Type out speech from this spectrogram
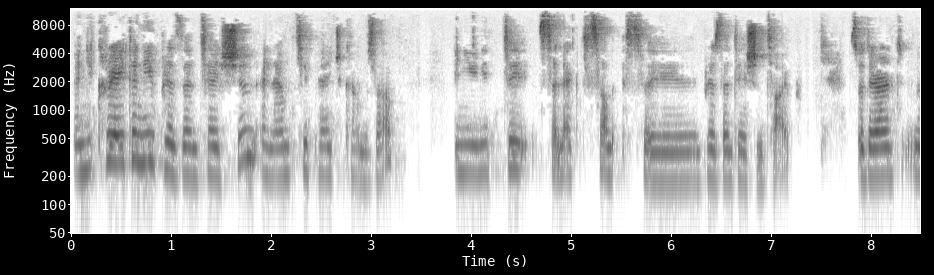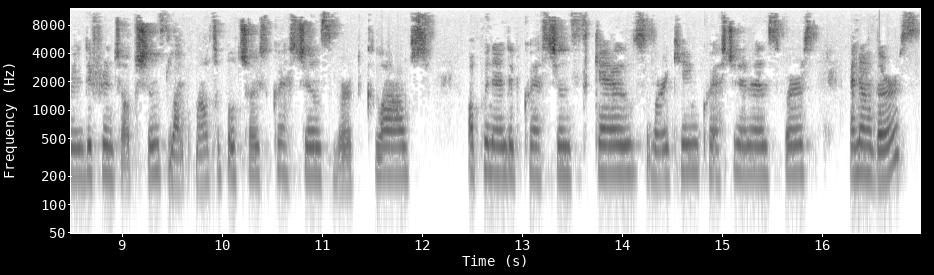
When you create a new presentation, an empty page comes up and you need to select presentation type. So there are uh, different options like multiple choice questions, word clouds, open-ended questions, scales, working, question and answers, and others.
